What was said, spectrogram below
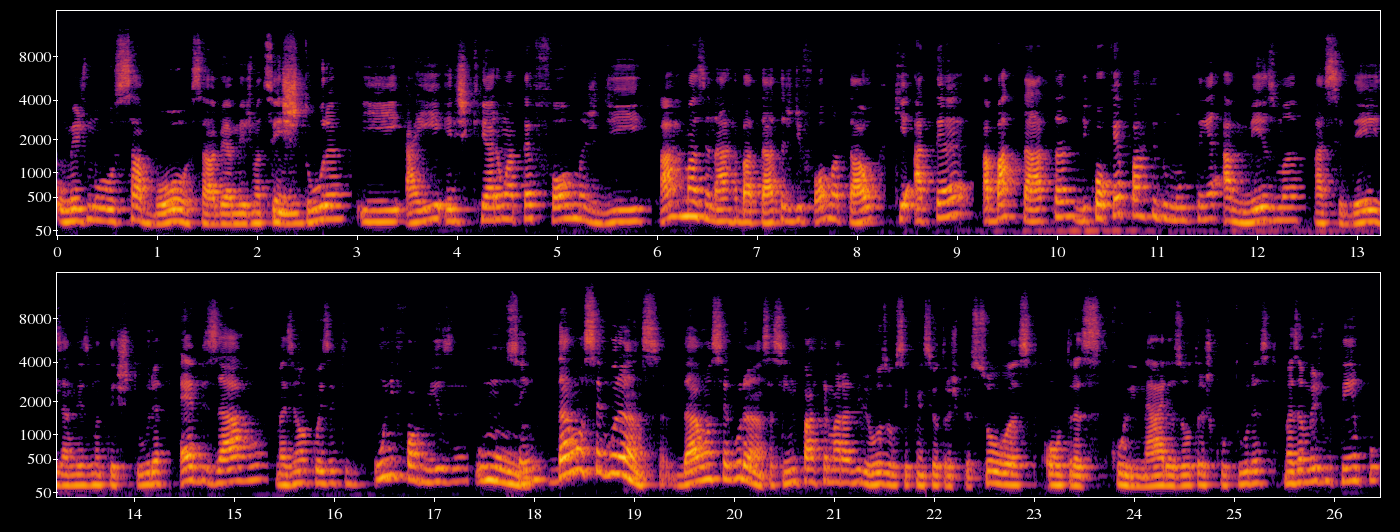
o mesmo sabor, sabe? A mesma Sim. textura. E aí eles criaram até formas de armazenar batatas de forma tal que até a batata de qualquer parte do mundo tenha a mesma acidez, a mesma textura. É bizarro, mas é uma coisa que uniformiza o mundo. Sim. Dá uma segurança, dá uma segurança. Assim, em parte é maravilhoso você conhecer outras pessoas, outras culinárias, outras culturas, mas ao mesmo tempo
